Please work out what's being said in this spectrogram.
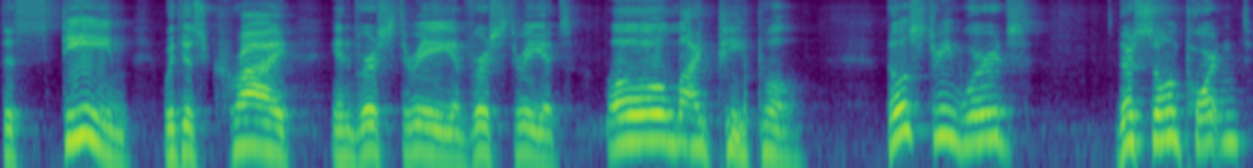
this steam with his cry in verse 3. In verse 3, it's, Oh, my people, those three words, they're so important.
